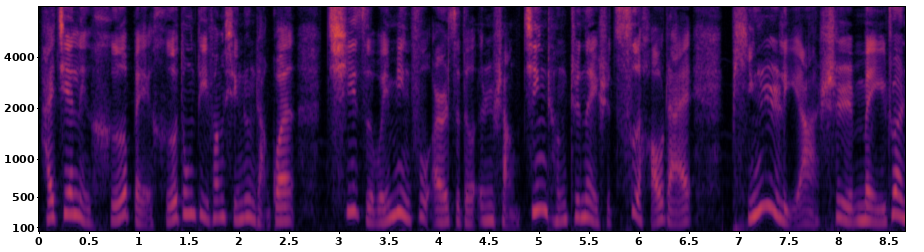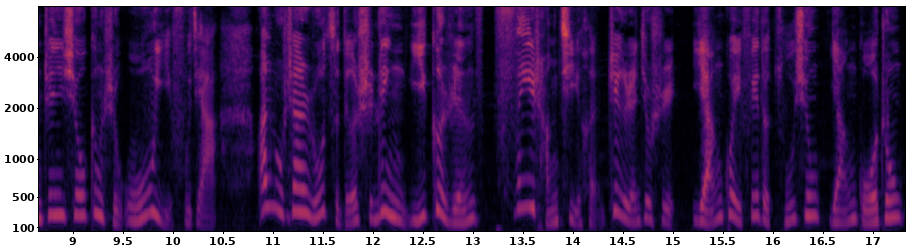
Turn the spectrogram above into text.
还兼领河北、河东地方行政长官。妻子为命妇，儿子得恩赏。京城之内是赐豪宅，平日里啊是美馔珍馐，更是无以复加。安禄山如此得势，令一个人非常记恨。这个人就是杨贵妃的族兄杨国忠。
